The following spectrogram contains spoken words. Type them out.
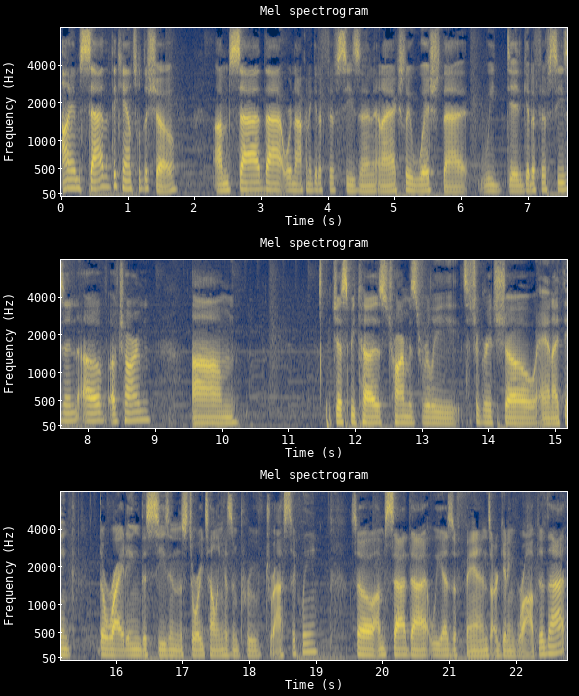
I am sad that they canceled the show. I'm sad that we're not going to get a fifth season, and I actually wish that we did get a fifth season of of Charm. Um, just because Charm is really such a great show, and I think the writing this season, the storytelling has improved drastically. So I'm sad that we as a fans are getting robbed of that.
